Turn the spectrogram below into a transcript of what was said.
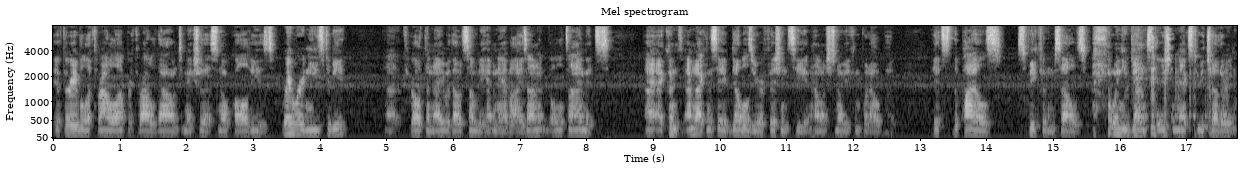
If they're able to throttle up or throttle down to make sure that snow quality is right where it needs to be uh, throughout the night without somebody having to have eyes on it the whole time, it's I, I couldn't. I'm not going to say it doubles your efficiency and how much snow you can put out, but it's the piles speak for themselves when you've got them stationed next to each other and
